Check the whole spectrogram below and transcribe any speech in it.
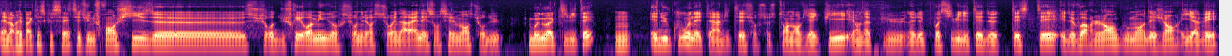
Et alors, Eva, qu'est-ce que c'est? C'est une franchise euh, sur du free roaming, donc sur une, sur une arène, essentiellement sur du mono-activité. Mm. Et du coup, on a été invité sur ce stand en VIP et on a, pu, on a eu la possibilité de tester et de voir l'engouement des gens. Il y avait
